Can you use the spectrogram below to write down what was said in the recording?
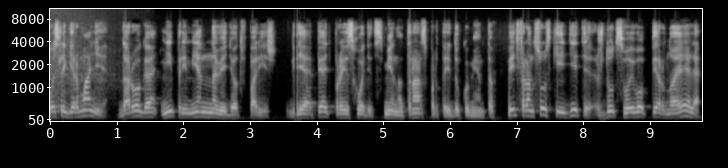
После Германии дорога непременно ведет в Париж, где опять происходит смена транспорта и документов. Ведь французские дети ждут своего Пернуэля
